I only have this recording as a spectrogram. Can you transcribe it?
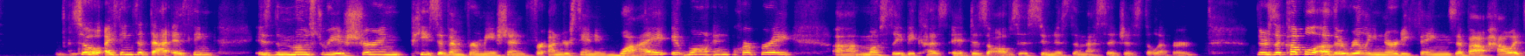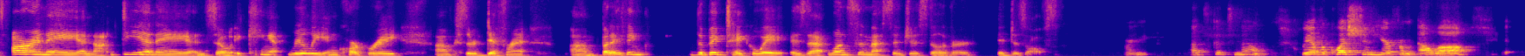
So I think that that I think is the most reassuring piece of information for understanding why it won't incorporate, um, mostly because it dissolves as soon as the message is delivered. There's a couple other really nerdy things about how it's RNA and not DNA, and so it can't really incorporate because um, they're different. Um, but I think the big takeaway is that once the message is delivered, it dissolves. Right, that's good to know. We have a question here from Ella.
